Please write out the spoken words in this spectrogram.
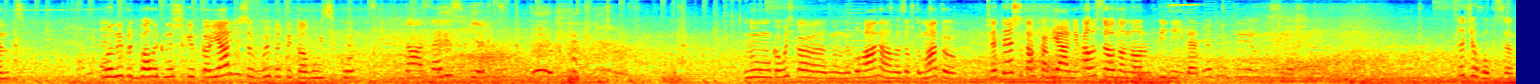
Контент. Вони придбали книжки в кав'ярні, щоб випити кавуську. Так, це респект. Ну, кавучка ну, непогана, але з автомату. Не те, що там в кав'ярнях, але все одно норм, підійде. Я думаю, ти. Та чого б це?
